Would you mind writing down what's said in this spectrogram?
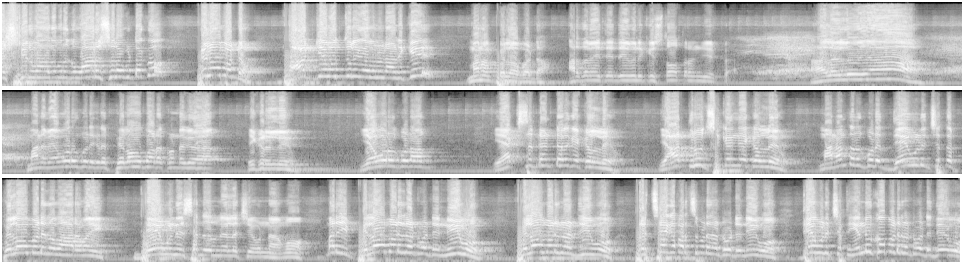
ఆశీర్వాదములకు వారసులగుటకు పిలువబడ్డాం. భాగ్యవంతులుగా ఉండడానికి మనం పిలువబడ్డాం. అర్థమైతే దేవునికి స్తోత్రం చెప్పా. అలలుయా మనం ఎవరు కూడా ఇక్కడ పిలువబడకుండా ఇక్కడ లేవు ఎవరు కూడా యాక్సిడెంటల్గా ఇక్కడ లేవు యాదృచ్ఛికంగా ఇక్కడ లేవు మనందరం కూడా దేవుని చేత పిలువబడిన వారమై దేవుని సన్నిధిలో నిలిచి ఉన్నాము. మరి పిలువబడినటువంటి నీవు పిలువబడిన నీవు ప్రత్యేకపరచబడినటువంటి నీవు దేవుని చేత ఎన్నుకోబడినటువంటి దేవు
